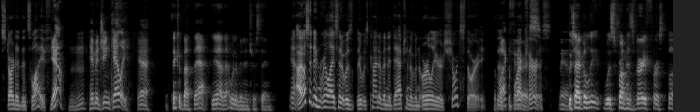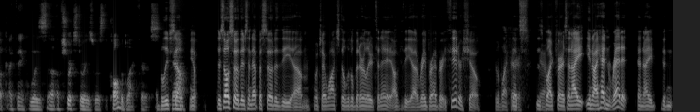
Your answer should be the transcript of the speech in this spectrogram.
started its life. Yeah. hmm Him and Gene Kelly. Yeah. Think about that. Yeah, that would have been interesting. Yeah, I also didn't realize that it was it was kind of an adaptation of an earlier short story, The Black Ferris. Ferris. Yeah. Which I believe was from his very first book. I think was uh, of short stories was called The Black Ferris. I believe so. Yep. There's also there's an episode of the um which I watched a little bit earlier today of the uh, Ray Bradbury theater show. For the Black Ferris. That's this Yeah. Black Ferris, and I you know I hadn't read it and I didn't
